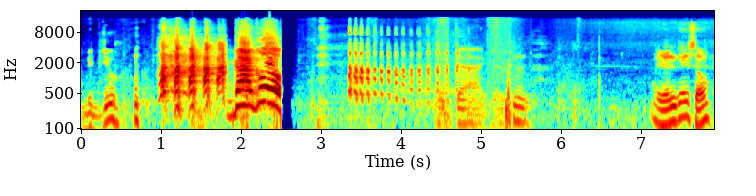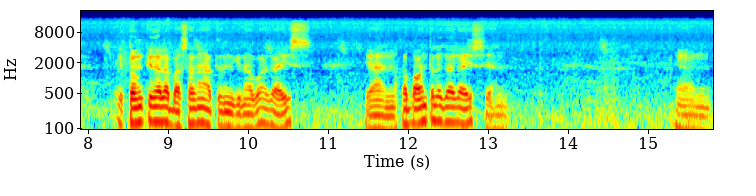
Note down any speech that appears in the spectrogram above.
video. Gago! Ayun guys oh. Itong kinalabasan natin ginawa guys. Yan, nakabaon talaga guys. Yan. Yan.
